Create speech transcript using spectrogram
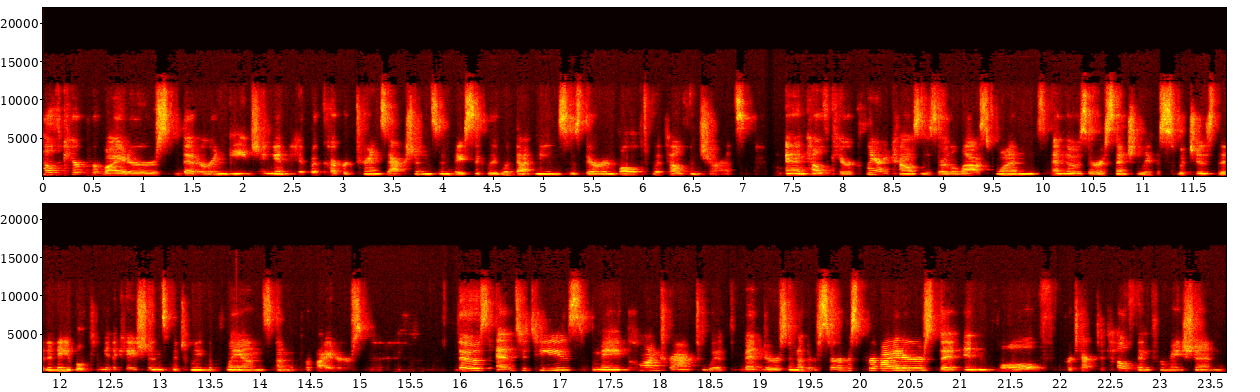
healthcare providers that are engaging in HIPAA covered transactions. And basically, what that means is they're involved with health insurance. And healthcare clearinghouses are the last ones, and those are essentially the switches that enable communications between the plans and the providers. Those entities may contract with vendors and other service providers that involve protected health information.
